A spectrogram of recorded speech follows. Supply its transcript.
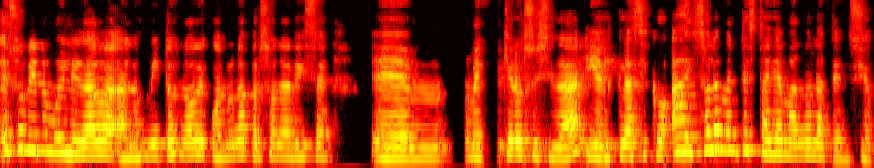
eso viene muy ligado a, los mitos, ¿no? De cuando una persona dice, em, me quiero suicidar y el clásico, ay, solamente está llamando la atención.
